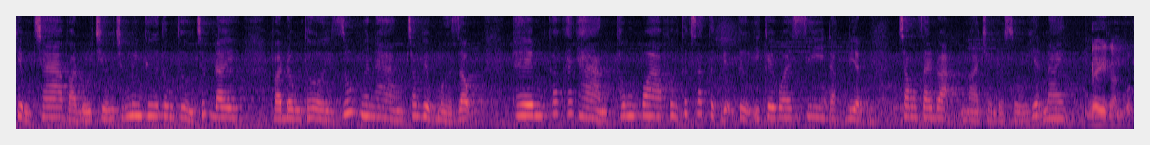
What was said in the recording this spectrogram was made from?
kiểm tra và đối chiếu chứng minh thư thông thường trước đây và đồng thời giúp ngân hàng trong việc mở rộng thêm các khách hàng thông qua phương thức xác thực điện tử eKYC đặc biệt trong giai đoạn mà chuyển đổi số hiện nay. Đây là một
